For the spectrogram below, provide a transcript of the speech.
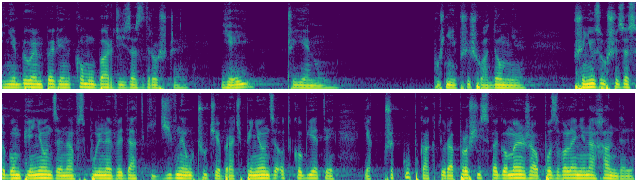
I nie byłem pewien, komu bardziej zazdroszczę jej czy jemu. Później przyszła do mnie, przyniósłszy ze sobą pieniądze na wspólne wydatki. Dziwne uczucie brać pieniądze od kobiety, jak przekupka, która prosi swego męża o pozwolenie na handel.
